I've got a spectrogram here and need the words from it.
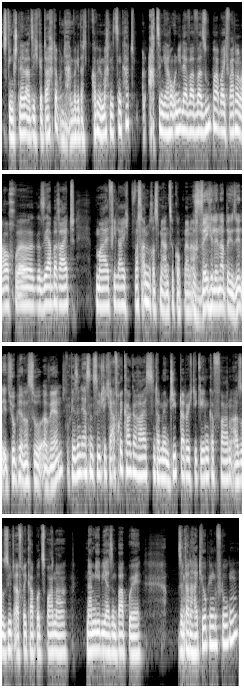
Es ging schneller, als ich gedacht habe. Und da haben wir gedacht, komm, wir machen jetzt einen Cut. 18 Jahre Unilever war super, aber ich war dann auch äh, sehr bereit, mal vielleicht was anderes mehr anzugucken danach. Welche Länder habt ihr gesehen? Äthiopien hast du erwähnt? Wir sind erst ins südliche Afrika gereist, sind dann mit dem Jeep da durch die Gegend gefahren, also Südafrika, Botswana, Namibia, Zimbabwe, sind dann nach Äthiopien geflogen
